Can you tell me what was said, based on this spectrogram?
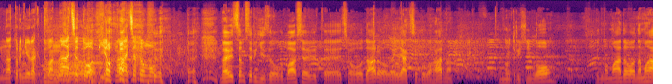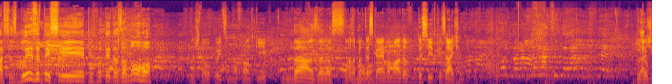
На турнірах 12-го, 15-му. Навіть сам Сергій заулибався від е, цього удару, але як це було гарно. Внутрішній лоу від Мамадова намагався зблизитись і підхватити за ногу. Наштовхується на фронт кік. Да, зараз Але знову притискає Мамадов до сітки Зайченка. дуже Зайченко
